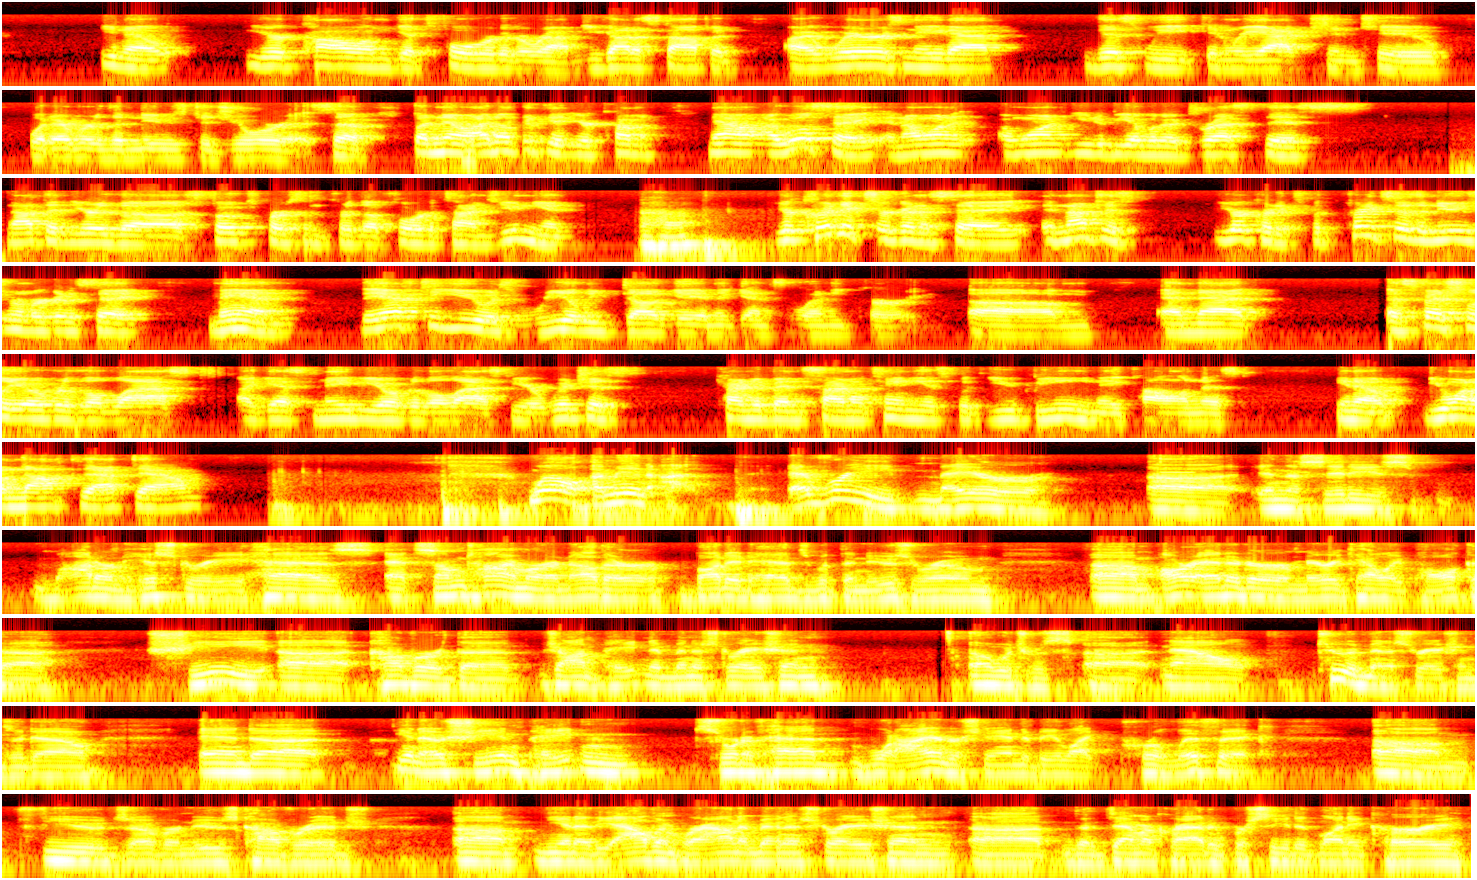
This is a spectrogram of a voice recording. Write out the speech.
you know your column gets forwarded around. You got to stop it. All right, where is Nate at this week in reaction to whatever the news du jour is? So, but no, I don't think that you're coming now, I will say, and I want I want you to be able to address this. Not that you're the spokesperson for the Florida Times Union. Uh-huh. Your critics are going to say, and not just your critics, but critics of the newsroom are going to say, "Man, the FTU has really dug in against Lenny Curry," um, and that, especially over the last, I guess maybe over the last year, which has kind of been simultaneous with you being a columnist. You know, you want to knock that down. Well, I mean, I, every mayor uh, in the city's modern history has, at some time or another, butted heads with the newsroom. Um, our editor, Mary Kelli Palka, she uh, covered the John Peyton administration, uh, which was uh, now two administrations ago. And, uh, you know, she and Peyton sort of had what I understand to be like prolific um, feuds over news coverage. Um, you know, the Alvin Brown administration, uh, the Democrat who preceded Lenny Curry.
